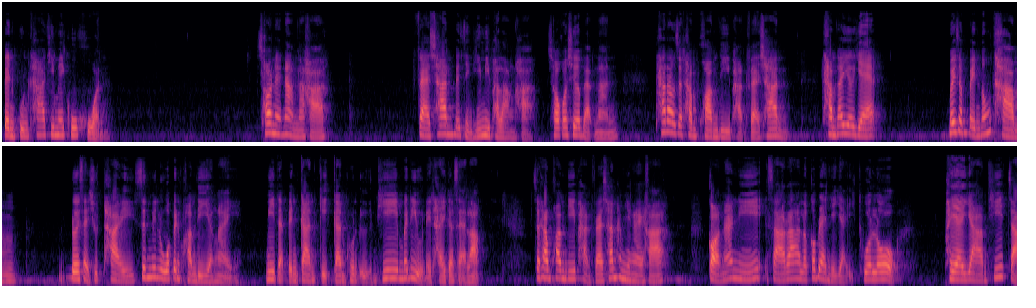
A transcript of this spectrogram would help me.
เป็นคุณค่าที่ไม่คู่ควร ช่อแนะนำนะคะ แฟชั่นเป็นสิ่งที่มีพลังค่ะ ช่อก็เชื่อแบบนั้น ถ้าเราจะทำความดีผ่านแฟชั่นทำได้เยอะแยะ ไม่จำเป็นต้องทำ โดยใส่ชุดไทย ซึ่งไม่รู้ว่าเป็นความดียังไง มีแต่เป็นการกีดกันคนอื่นที่ไม่ได้อยู่ในไทยกระแสหลัก จะทำความดีผ่านแฟชั่นทำยังไงคะ ก่อนหน้านี้ซาร่าแล้วก็แบรนด์ใหญ่ๆอีกทั่วโลก พยายามที่จะ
